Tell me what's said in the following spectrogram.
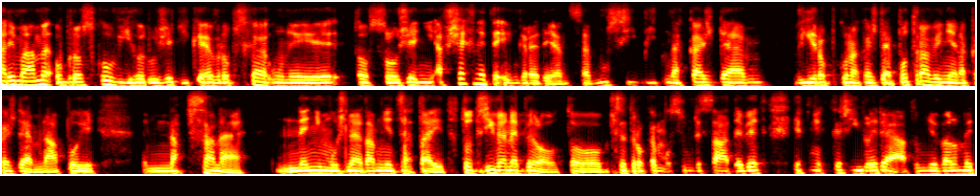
Tady máme obrovskou výhodu, že díky Evropské unii to složení a všechny ty ingredience musí být na každém výrobku, na každé potravině, na každém nápoji napsané. Není možné tam nic zatajit. To dříve nebylo. To před rokem 89, jak někteří lidé, a to mě velmi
